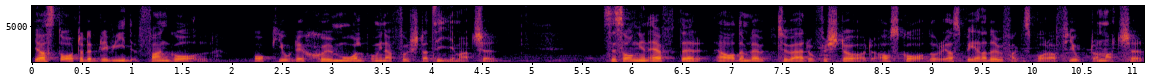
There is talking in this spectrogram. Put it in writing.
Jag startade bredvid van Gaal och gjorde sju mål på mina första tio matcher. Säsongen efter, ja den blev tyvärr då förstörd av skador. Jag spelade faktiskt bara 14 matcher.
